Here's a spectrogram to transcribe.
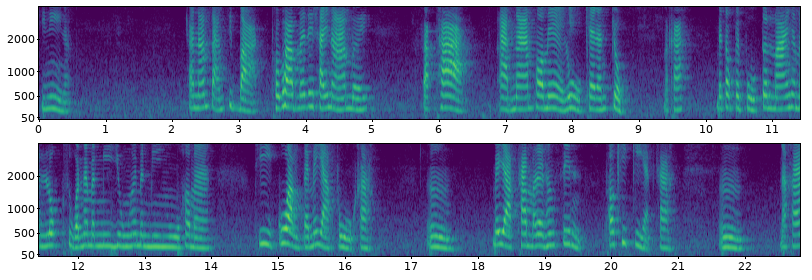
ที่นี่นะค่าน้ำสามสิบบาท เพราะว่าไม่ได้ใช้น้ำเลย ซักผ้า อาบน้ำพ่อแม่ลูกแค่นั้นจบนะคะ ไม่ต้องไปปลูกต้นไม้ให้มันรกสวนให้มันมียุงให้มันมีงูเข้ามา ที่กว้างแต่ไม่อยากปลูกค่ะ อืม ไม่อยากทำอะไรทั้งสิ้น เพราะขี้เกียจค่ะ อืมนะคะ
